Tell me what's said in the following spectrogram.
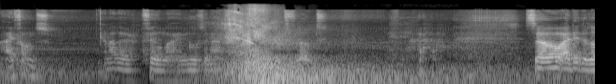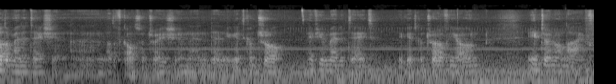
iPhones. Another film I moved an iPhone. It float. So I did a lot of meditation, a lot of concentration, and then you get control. If you meditate, you get control of your own internal life.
